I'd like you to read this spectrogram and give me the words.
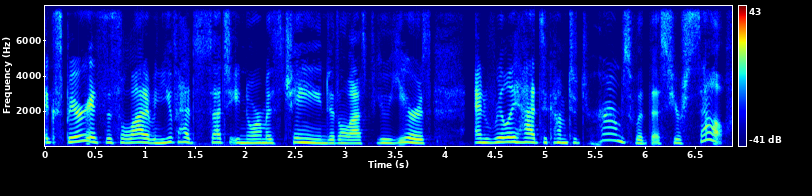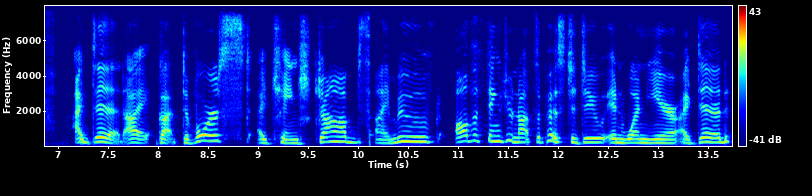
experience this a lot. I mean, you've had such enormous change in the last few years and really had to come to terms with this yourself. I did. I got divorced. I changed jobs. I moved. All the things you're not supposed to do in one year, I did.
